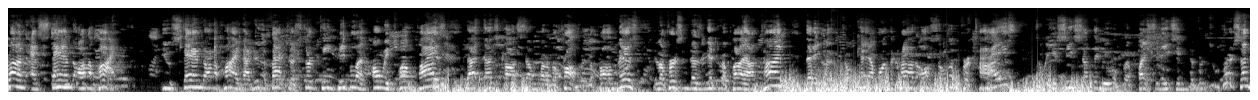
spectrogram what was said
run and stand on a pie. You stand on a pie. Now, due to the fact there's 13 people and only 12 pies, that does cause somewhat of a problem. The problem is, if a person doesn't get to a pie on time, they lose. Okay, I want the crowd also look for ties. So when you see something, we will question each individual person.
